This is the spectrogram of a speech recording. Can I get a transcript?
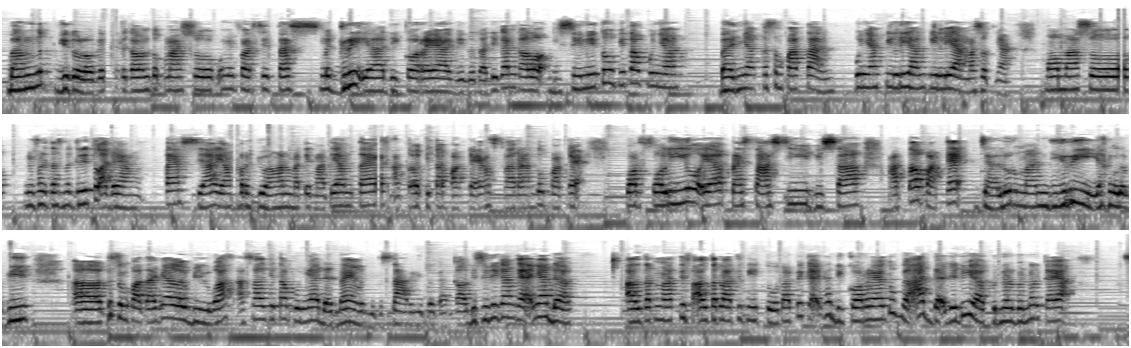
banget gitu loh ketika untuk masuk universitas negeri ya di Korea gitu. Tadi kan kalau di sini tuh kita punya banyak kesempatan, punya pilihan-pilihan maksudnya. Mau masuk universitas negeri itu ada yang tes ya, yang perjuangan mati-matian tes atau kita pakai yang sekarang tuh pakai portfolio ya, prestasi bisa atau pakai jalur mandiri yang lebih uh, kesempatannya lebih luas asal kita punya dana yang lebih besar gitu kan. Kalau di sini kan kayaknya ada alternatif alternatif itu, tapi kayaknya di Korea itu nggak ada. Jadi ya benar-benar kayak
